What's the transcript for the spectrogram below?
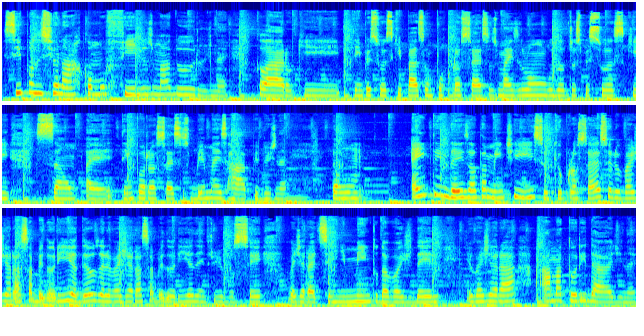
se posicionar como filhos maduros, né? Claro que tem pessoas que passam por processos mais longos, outras pessoas que são é, têm processos bem mais rápidos, né? Então é entender exatamente isso, que o processo ele vai gerar sabedoria, Deus ele vai gerar sabedoria dentro de você, vai gerar discernimento da voz dele e vai gerar a maturidade, né,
